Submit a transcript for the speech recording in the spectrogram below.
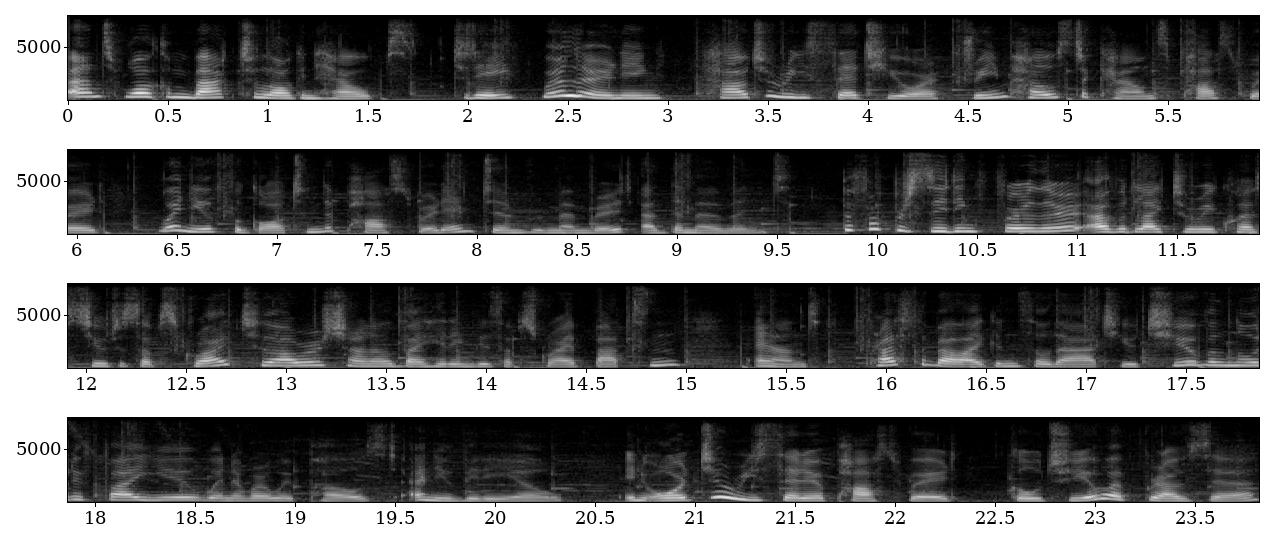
and welcome back to Login Helps. Today we're learning how to reset your DreamHost account's password when you've forgotten the password and don't remember it at the moment. Before proceeding further, I would like to request you to subscribe to our channel by hitting the subscribe button and press the bell icon so that YouTube will notify you whenever we post a new video. In order to reset your password, go to your web browser,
